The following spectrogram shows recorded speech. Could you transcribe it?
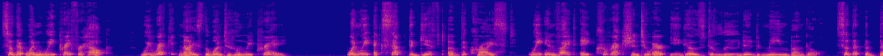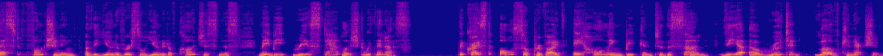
so that when we pray for help, we recognize the one to whom we pray. When we accept the gift of the Christ, we invite a correction to our ego's deluded meme bundle so that the best functioning of the universal unit of consciousness may be reestablished within us. The Christ also provides a homing beacon to the Son via a rooted love connection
